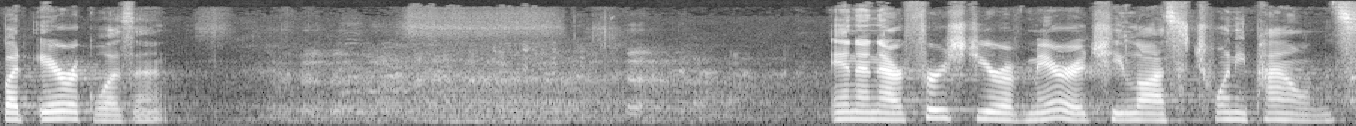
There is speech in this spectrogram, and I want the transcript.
But Eric wasn't. And in our first year of marriage, he lost 20 pounds.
